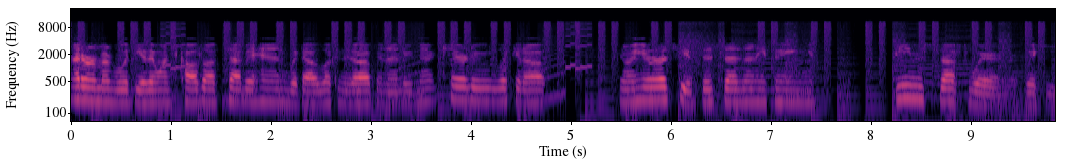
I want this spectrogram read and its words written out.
I don't remember what the other one's called off the top of my head without looking it up, and I do not care to look it up. You know, here, let's see if this says anything. Beam Software Wiki.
